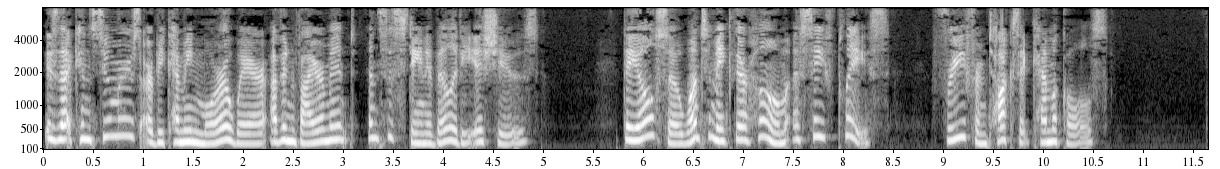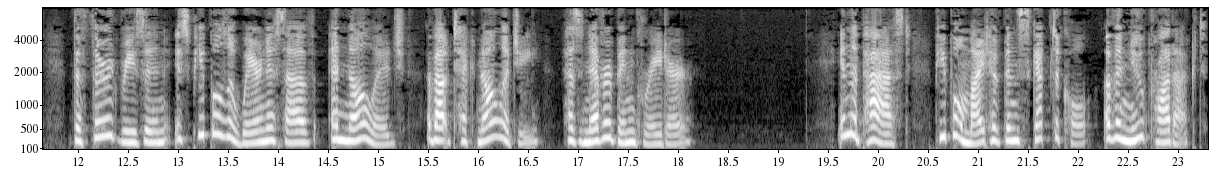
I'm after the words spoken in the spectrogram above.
is that consumers are becoming more aware of environment and sustainability issues. They also want to make their home a safe place, free from toxic chemicals. The third reason is people's awareness of and knowledge about technology has never been greater. In the past, people might have been skeptical of a new product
